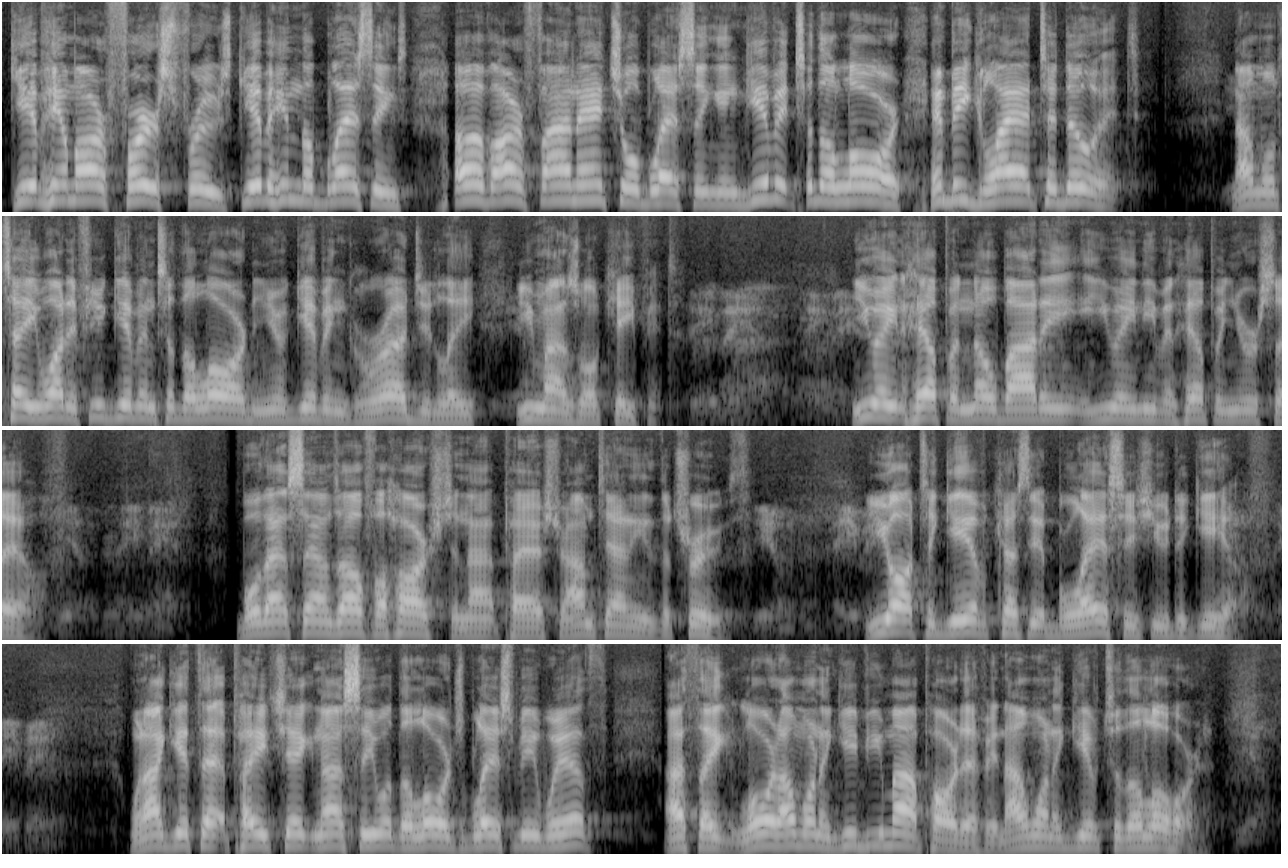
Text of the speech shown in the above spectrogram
Give him our first fruits. Give him the blessings of our financial blessing and give it to the Lord and be glad to do it. Now, I'm going to tell you what, if you're giving to the Lord and you're giving grudgingly, you might as well keep it. You ain't helping nobody, and you ain't even helping yourself. Boy, that sounds awful harsh tonight, Pastor. I'm telling you the truth. You ought to give because it blesses you to give. When I get that paycheck and I see what the Lord's blessed me with, I think, Lord, I want to give you my part of it, and I want to give to the Lord.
